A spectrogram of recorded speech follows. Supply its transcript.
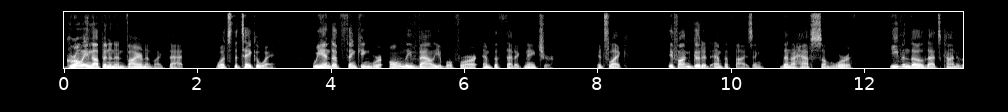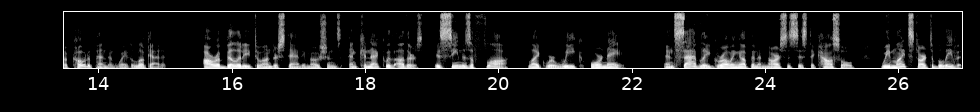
Growing up in an environment like that, what's the takeaway? We end up thinking we're only valuable for our empathetic nature. It's like, if I'm good at empathizing, then I have some worth, even though that's kind of a codependent way to look at it. Our ability to understand emotions and connect with others is seen as a flaw, like we're weak or naive. And sadly, growing up in a narcissistic household, we might start to believe it.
